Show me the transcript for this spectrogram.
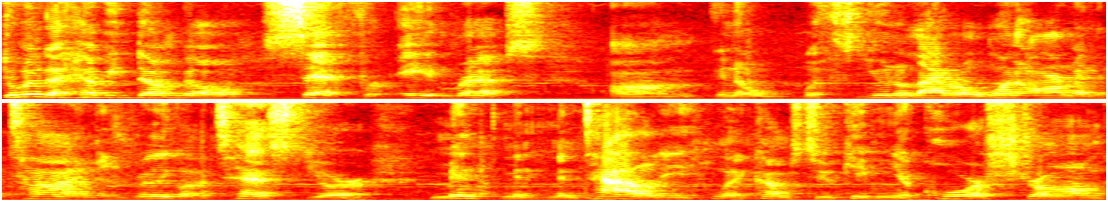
Doing a heavy dumbbell set for eight reps, um, you know, with unilateral one arm at a time is really going to test your men mentality when it comes to keeping your core strong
